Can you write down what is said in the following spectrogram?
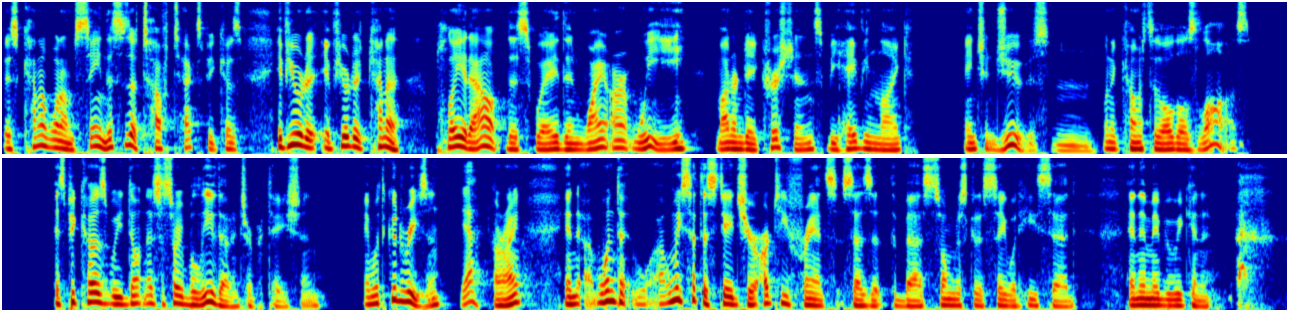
is kind of what I'm saying. This is a tough text because if you were to if you were to kind of play it out this way, then why aren't we modern day Christians behaving like ancient Jews when it comes to all those laws? It's because we don't necessarily believe that interpretation, and with good reason. yeah, All right. And uh, one th- let me set the stage here. RT France says it the best, so I'm just going to say what he said, and then maybe we can.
